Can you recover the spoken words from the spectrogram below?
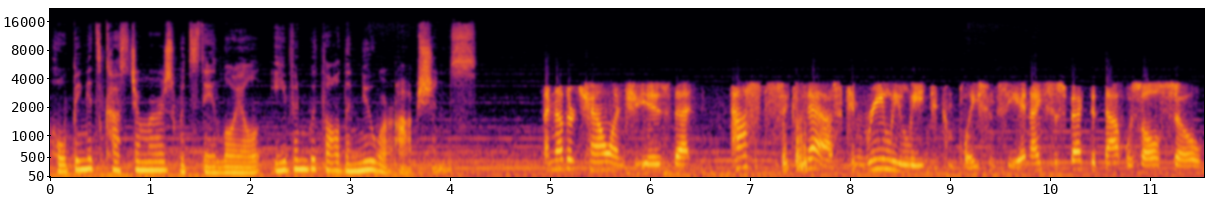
hoping its customers would stay loyal even with all the newer options. Another challenge is that past success can really lead to complacency. And I suspect that that was also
